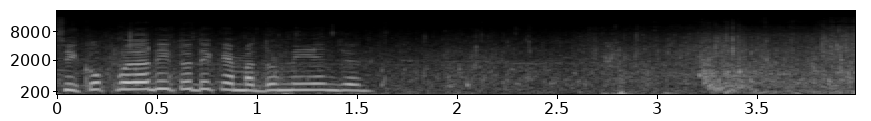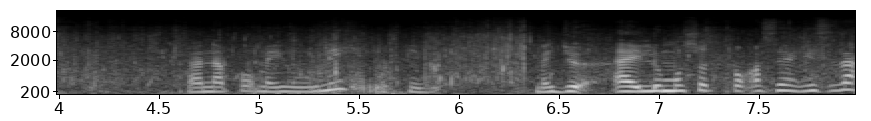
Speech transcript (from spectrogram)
Sikop mo na dito di kay madumi yan dyan. Sana po may huli. Medyo, ay lumusot po kasi yung isda.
